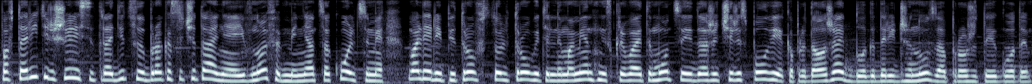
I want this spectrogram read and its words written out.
Повторить решились и традицию бракосочетания и вновь обменяться кольцами. Валерий Петров столь трогательный момент момент не скрывает эмоций и даже через полвека продолжает благодарить жену за прожитые годы.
